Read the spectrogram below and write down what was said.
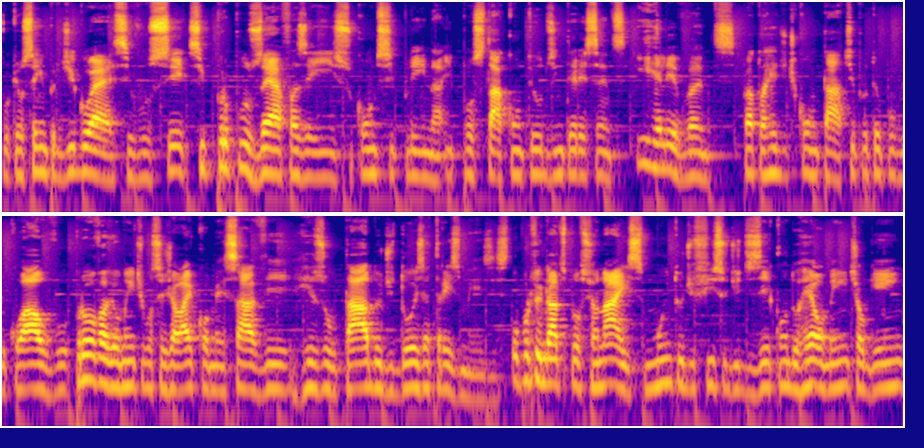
o que eu sempre digo é: se você se propuser a fazer isso com disciplina e postar conteúdos interessantes e relevantes para tua rede de contatos e para o teu público-alvo, provavelmente você já vai começar a ver resultado de dois a três meses. Oportunidades profissionais, muito difícil de dizer quando realmente alguém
